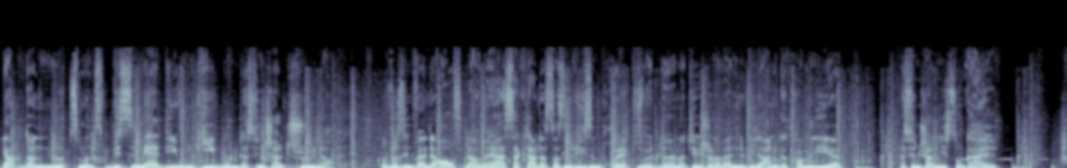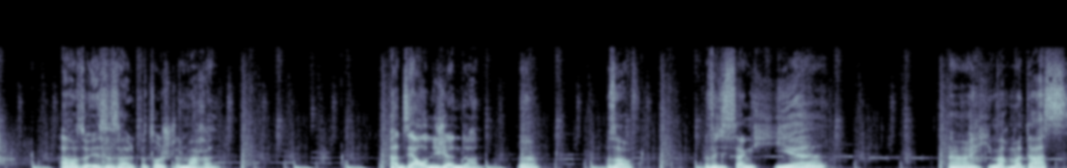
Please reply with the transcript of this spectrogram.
Ja, dann nutzen wir uns ein bisschen mehr die Umgebung. Das finde ich halt schöner. So, wo sind wir in der Aufnahme? Ja, ist ja klar, dass das ein Riesenprojekt wird. Ne? Natürlich schon am Ende wieder angekommen hier. Das finde ich halt nicht so geil. Aber so ist es halt. Was soll ich denn machen? Kann sie ja auch nicht ändern. Ne? Pass auf. Da würde ich sagen, hier. Äh, hier machen wir das.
